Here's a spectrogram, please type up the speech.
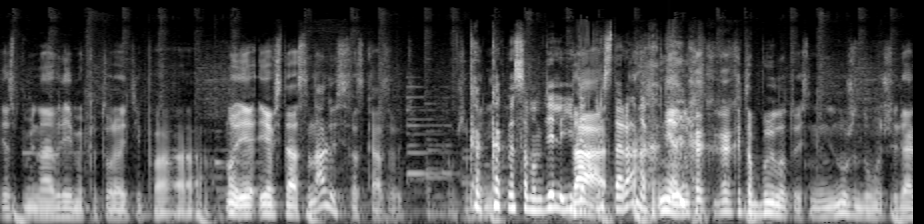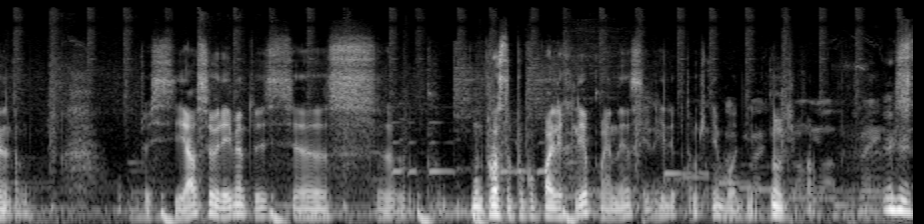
я вспоминаю время, которое, типа... Ну, я, я всегда останавливаюсь и рассказываю, типа, потому что Как, они- как на самом деле едят Да. в ресторанах? Не, ну как, как это было, то есть не, не нужно думать, что реально там... То есть я в свое время, то есть э, с, мы просто покупали хлеб, майонез и ели, потому что не было денег. Ну, типа, с-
